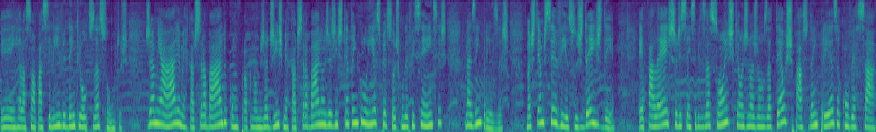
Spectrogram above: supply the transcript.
eh, em relação a passe livre, dentre outros assuntos. Já minha área, mercado de trabalho, como o próprio nome já diz, mercado de trabalho, onde a gente tenta incluir as pessoas com deficiências nas empresas. Nós temos serviços desde é, palestra de sensibilizações, que é onde nós vamos até o espaço da empresa conversar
